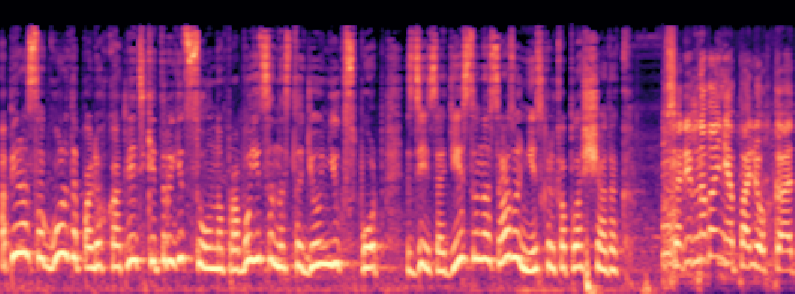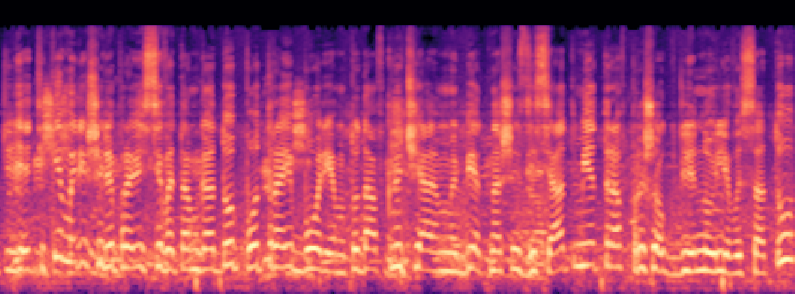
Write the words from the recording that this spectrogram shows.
А первенство города по легкой атлетике традиционно проводится на стадионе «Югспорт». Здесь задействовано сразу несколько площадок. Соревнования по легкой атлетике мы решили провести в этом году под троеборьем. Туда включаем бег на 60 метров, прыжок в длину или высоту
